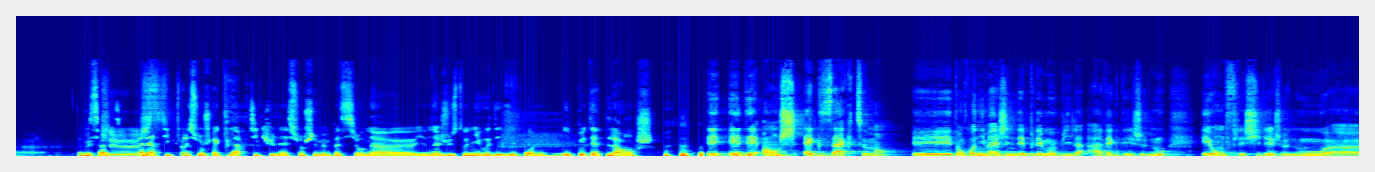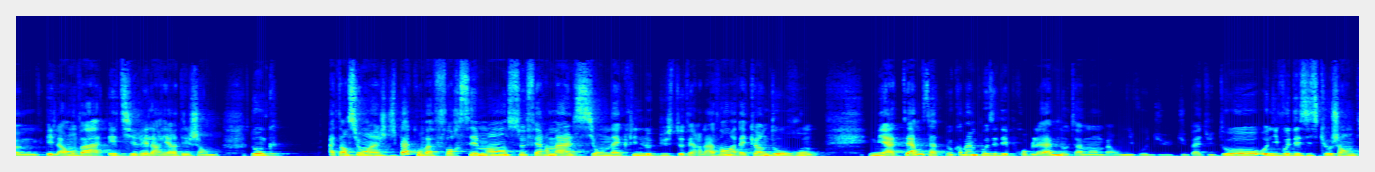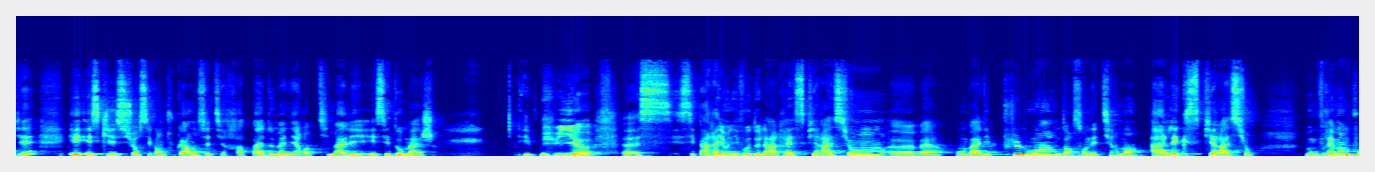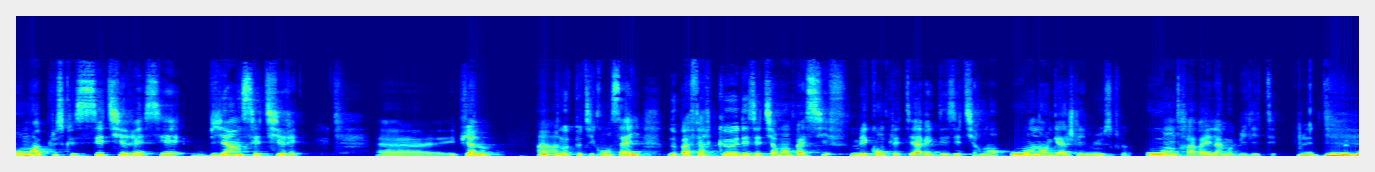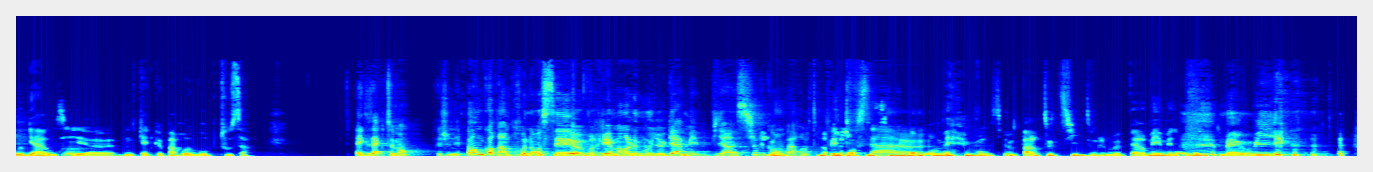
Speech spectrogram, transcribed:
oui, c'est pas l'articulation. Je crois que l'articulation, je sais même pas si on a, euh, il y en a juste au niveau des épaules et peut-être la hanche. et, et des hanches, exactement. Et donc on imagine des Playmobil avec des genoux et on fléchit les genoux euh, et là on va étirer l'arrière des jambes. Donc attention, hein, je dis pas qu'on va forcément se faire mal si on incline le buste vers l'avant avec un dos rond, mais à terme ça peut quand même poser des problèmes, notamment ben, au niveau du, du, bas du dos, au niveau des ischio-jambiers. Et, et, ce qui est sûr, c'est qu'en tout cas on s'étirera pas de manière optimale et, et c'est dommage. Et puis, euh, euh, c'est pareil au niveau de la respiration, euh, ben, on va aller plus loin dans son étirement à l'expiration. Donc vraiment pour moi, plus que s'étirer, c'est bien s'étirer. et puis un, un, autre petit conseil, ne pas faire que des étirements passifs, mais compléter avec des étirements où on engage les muscles, où on travaille la mobilité. Et dit le yoga aussi, quelque part regroupe tout ça. Exactement. Je n'ai pas encore un prononcé euh, vraiment le mot yoga, mais bien sûr qu'on va retrouver tout ça. Euh... mais bon, ça me parle tout de suite, donc je me permets. Mais, mais oui.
